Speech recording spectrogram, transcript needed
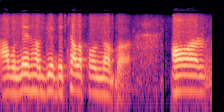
I will let her give the telephone number. On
